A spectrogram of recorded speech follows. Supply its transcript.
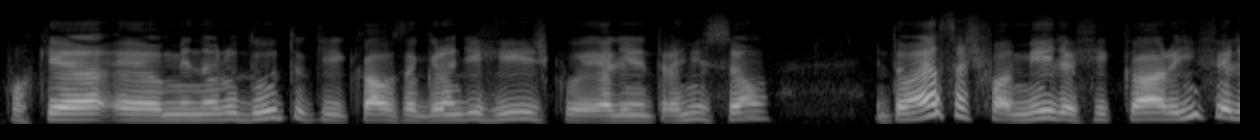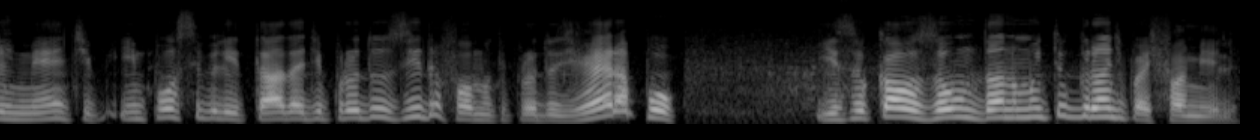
porque é, é o mineroduto que causa grande risco, é a linha de transmissão. Então essas famílias ficaram, infelizmente, impossibilitadas de produzir da forma que produziam. Já era pouco. Isso causou um dano muito grande para as famílias.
